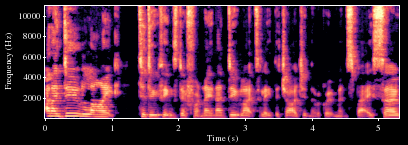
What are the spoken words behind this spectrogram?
and I do like to do things differently. And I do like to lead the charge in the recruitment space. So,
